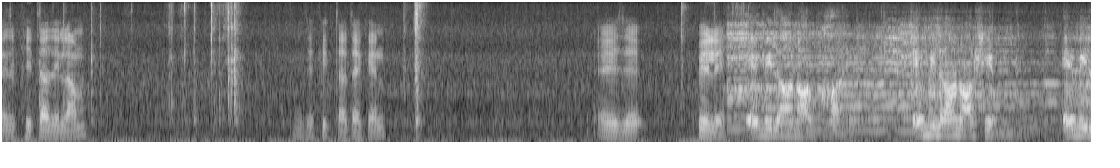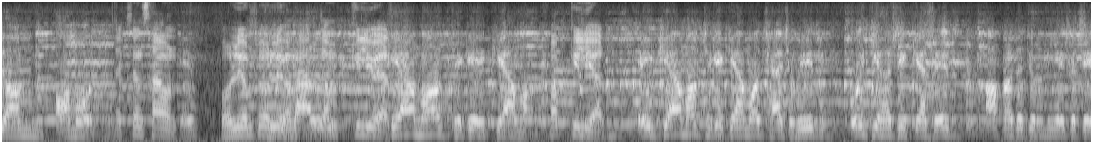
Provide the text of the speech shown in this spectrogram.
এই যে ফিতা দিলাম। এই যে ফিতা দেখেন। এই যে পেলে। এ মিলন অক্ষয় এ মিলন অসীম এ মিলন অমর। দেখছেন সাউন্ড ভলিউম টলিউম একদম ক্লিয়ার কেয়ামত থেকে কেয়ামত। সব ক্লিয়ার এই কেয়ামত থেকে কেয়ামত ছায়াছবির ঐতিহাসিক ক্যাসেট আপনাদের জন্য নিয়ে এসেছে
